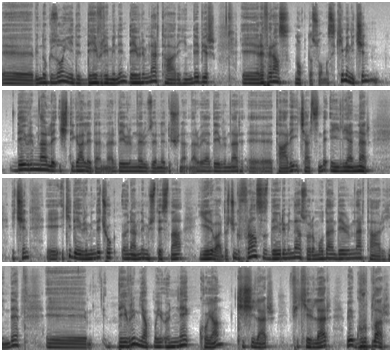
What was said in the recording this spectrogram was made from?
e, 1917 devriminin devrimler tarihinde bir e, referans noktası olması. Kimin için? devrimlerle iştigal edenler, devrimler üzerine düşünenler veya devrimler e, tarihi içerisinde eğleyenler için e, iki devriminde çok önemli müstesna yeri vardır. Çünkü Fransız devriminden sonra modern devrimler tarihinde e, devrim yapmayı önüne koyan kişiler, fikirler ve gruplar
